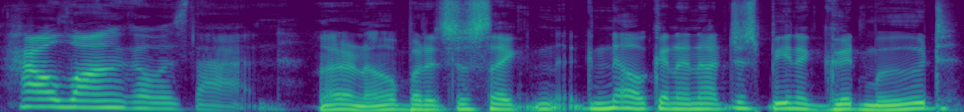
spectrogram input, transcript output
How long ago was that? I don't know, but it's just like, no, can I not just be in a good mood?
